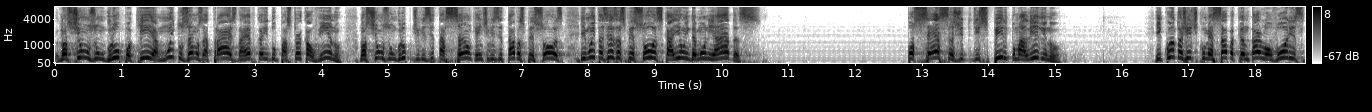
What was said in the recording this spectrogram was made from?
nós tínhamos um grupo aqui, há muitos anos atrás, na época aí do pastor Calvino, nós tínhamos um grupo de visitação, que a gente visitava as pessoas, e muitas vezes as pessoas caíam endemoniadas, possessas de, de espírito maligno. E quando a gente começava a cantar louvores,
